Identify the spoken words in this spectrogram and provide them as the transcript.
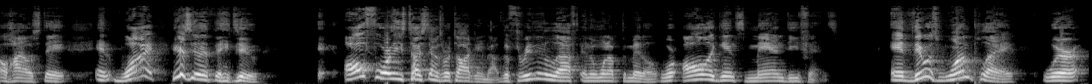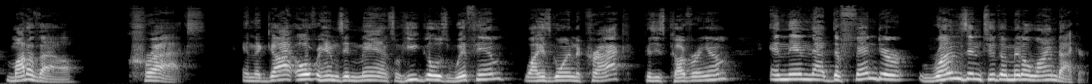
Ohio- State. And why? Here's the other thing too. all four of these touchdowns we're talking about, the three to the left and the one up the middle, were all against man defense. And there was one play where Matavao cracks and the guy over him is in man. So he goes with him while he's going to crack because he's covering him. And then that defender runs into the middle linebacker.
